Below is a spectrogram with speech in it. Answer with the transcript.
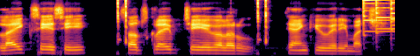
లైక్ చేసి సబ్స్క్రైబ్ చేయగలరు. Thank you very much.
